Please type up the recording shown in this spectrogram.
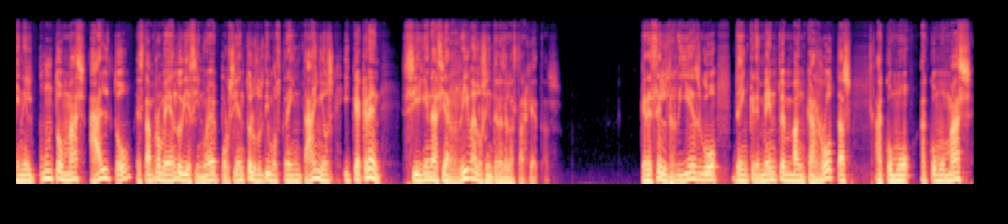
en el punto más alto, están promediando 19% en los últimos 30 años. ¿Y qué creen? Siguen hacia arriba los intereses de las tarjetas. Crece el riesgo de incremento en bancarrotas a como, a como más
